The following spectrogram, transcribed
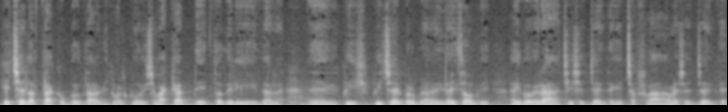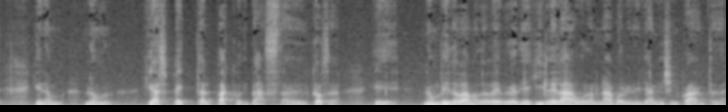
che c'è l'attacco brutale di qualcuno, dice ma che ha detto Derrida, eh, qui, qui, c'è il problema di dare i soldi ai poveracci, c'è gente che ha fame, c'è gente che, non, non, che aspetta il pacco di pasta, cosa che non vedevamo dall'epoca di Achille Lauro a Napoli negli anni 50,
